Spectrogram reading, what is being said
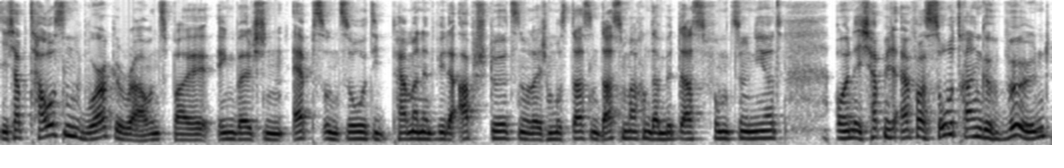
ich habe tausend Workarounds bei irgendwelchen Apps und so, die permanent wieder abstürzen oder ich muss das und das machen, damit das funktioniert. Und ich habe mich einfach so dran gewöhnt,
